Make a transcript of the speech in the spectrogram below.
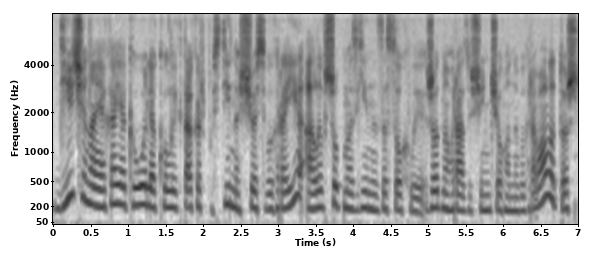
Дівчина, яка, як і Оля, коли також постійно щось виграє, але в щоб мозги не засохли, жодного разу ще нічого не вигравала. Тож,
